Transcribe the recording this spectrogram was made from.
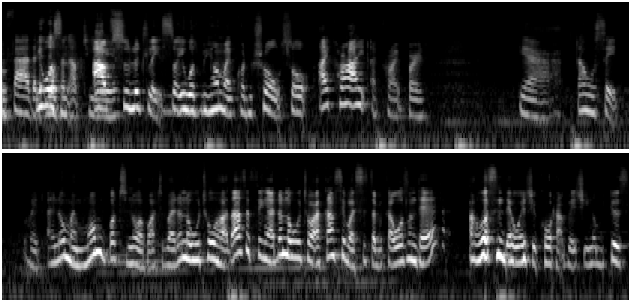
unfair that it wasn't up to you. Absolutely. So it was beyond my control. So I cried, I cried, but yeah, that was it. But I know my mom got to know about it, but I don't know who told her. That's the thing. I don't know who told her. I can't say my sister because I wasn't there. I wasn't there when she called her, but you know, because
